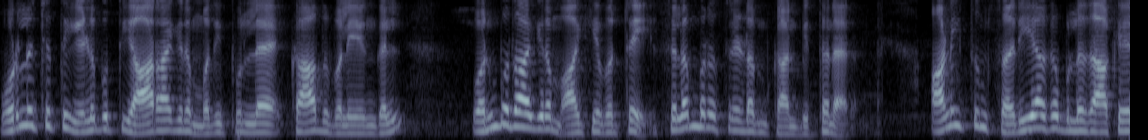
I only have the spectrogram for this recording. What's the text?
ஒரு லட்சத்து எழுபத்தி ஆறாயிரம் மதிப்புள்ள காது வலயங்கள் ஒன்பதாயிரம் ஆகியவற்றை சிலம்பரசனிடம் காண்பித்தனர். அனைத்தும் சரியாக உள்ளதாக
